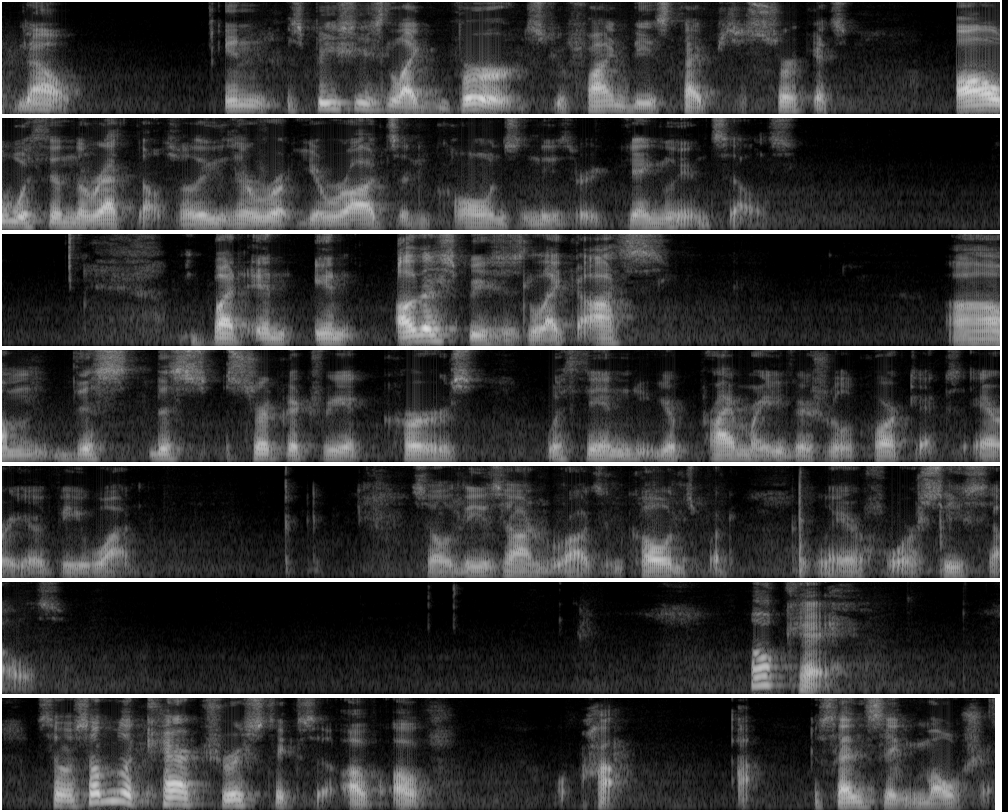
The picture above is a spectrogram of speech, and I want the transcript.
Now, in species like birds, you find these types of circuits all within the retina. So these are your rods and cones, and these are ganglion cells. But in, in other species like us, um, this, this circuitry occurs within your primary visual cortex area V1. So these aren't rods and cones, but layer 4C cells. Okay, so some of the characteristics of, of how, sensing motion.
